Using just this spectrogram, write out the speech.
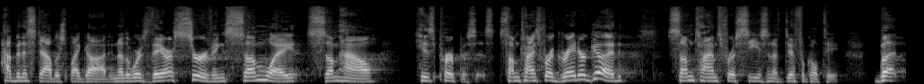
have been established by God. In other words, they are serving some way, somehow, his purposes, sometimes for a greater good, sometimes for a season of difficulty. But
